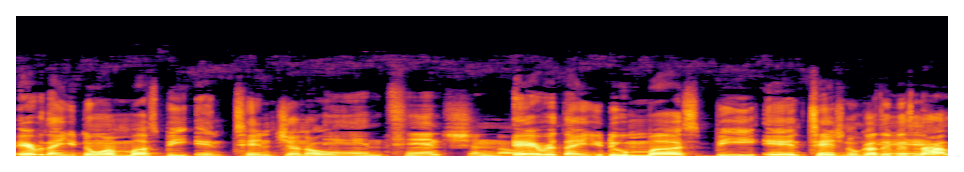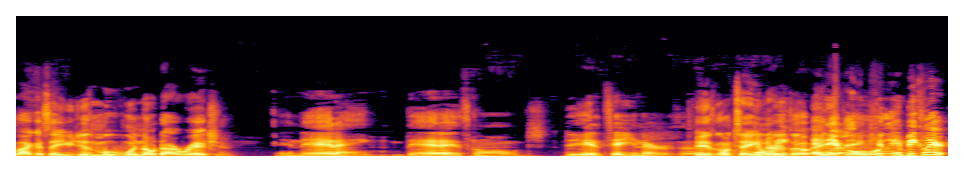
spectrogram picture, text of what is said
Everything you're doing must be intentional. Intentional. Everything you do must be intentional. Because if it's not, like I said, you just move with no direction. And that ain't that is gonna it'll tear your nerves up. It's gonna tear your And we- nerves up, And, and you every- gonna- clear- and be clear,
